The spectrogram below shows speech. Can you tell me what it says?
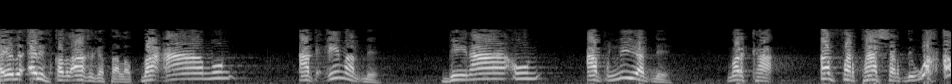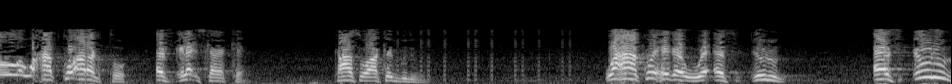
ayadoo alif qabla aakhirka taallo. Dacaamun adcima dheh binaaun abniya dheh marka afartaa shardi wax alla waxaad ku aragto afcila iskaga keen. Kaas waa ka gudub waxaa ku xiga wa afculun. Afculun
